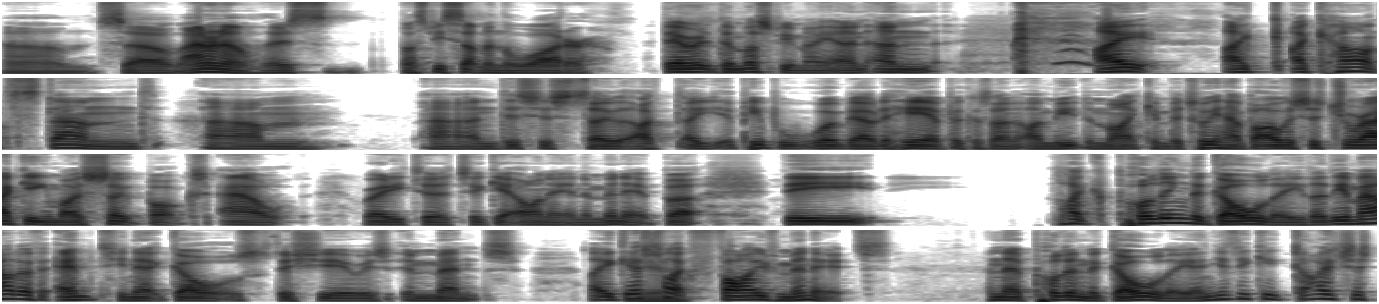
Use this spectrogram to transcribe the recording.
Um, so I don't know. There's must be something in the water. There, there must be, mate. And and I, I, I can't stand um, and this is so I, I, people won't be able to hear because I, I, mute the mic in between. But I was just dragging my soapbox out, ready to to get on it in a minute. But the like pulling the goalie, like the amount of empty net goals this year is immense. Like it gets yeah. like five minutes, and they're pulling the goalie, and you're thinking, guys, just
